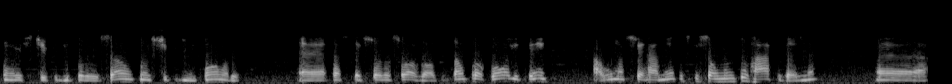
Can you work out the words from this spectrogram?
com, esse tipo de poluição, com esse tipo de incômodo é, para as pessoas à sua volta. Então, o PROCON ele tem algumas ferramentas que são muito rápidas. Né? É,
